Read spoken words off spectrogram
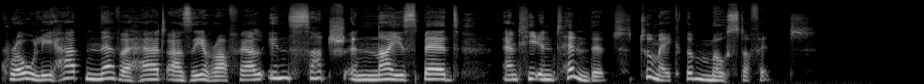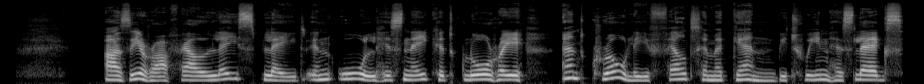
Crowley had never had Aziraphale in such a nice bed, and he intended to make the most of it. Aziraphale lay splayed in all his naked glory, and Crowley felt him again between his legs,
